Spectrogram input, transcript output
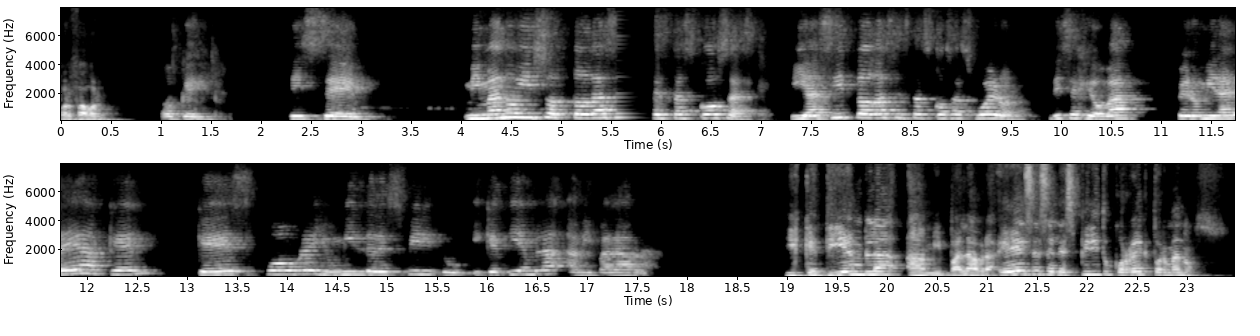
Por favor. Ok. Dice, mi mano hizo todas estas cosas y así todas estas cosas fueron, dice Jehová, pero miraré a aquel que es pobre y humilde de espíritu y que tiembla a mi palabra. Y que tiembla a mi palabra. Ese es el espíritu correcto, hermanos.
